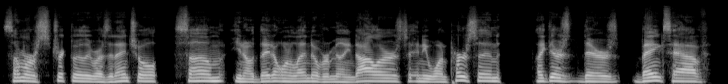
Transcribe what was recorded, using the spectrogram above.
Some are strictly residential. Some, you know, they don't want to lend over a million dollars to any one person like there's there's banks have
